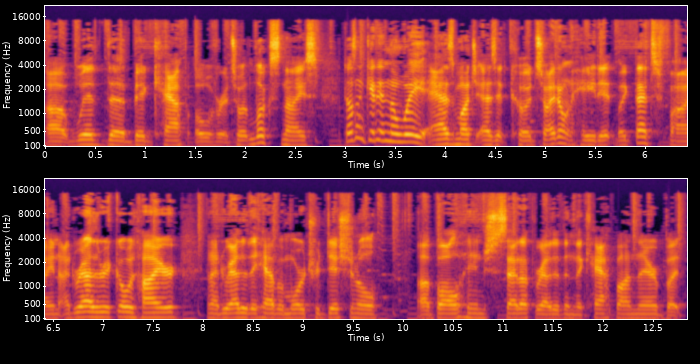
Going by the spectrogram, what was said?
uh, with the big cap over it. So it looks nice. Doesn't get in the way as much as it could, so I don't hate it. Like, that's fine. I'd rather it go higher, and I'd rather they have a more traditional uh, ball hinge setup rather than the cap on there, but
